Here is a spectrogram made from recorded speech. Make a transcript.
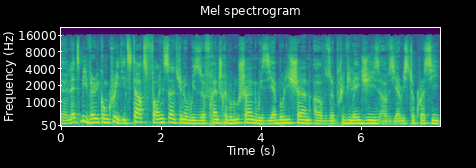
uh, let's be very concrete. It starts, for instance, you know, with the French Revolution, with the abolition of the privileges of the aristocracy,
